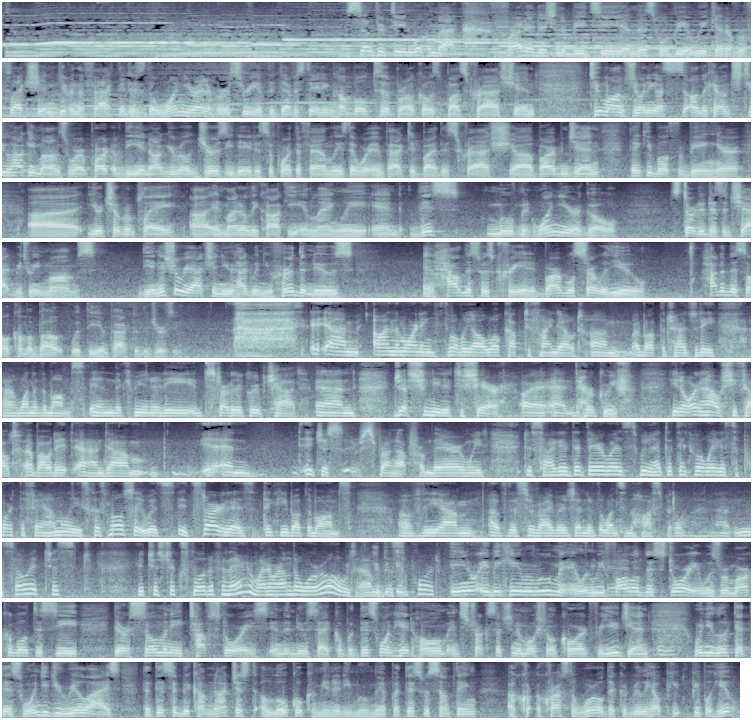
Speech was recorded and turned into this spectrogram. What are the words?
715, welcome back. Friday edition of BT, and this will be a weekend of reflection given the fact that it is the one year anniversary of the devastating Humboldt Broncos bus crash. And two moms joining us on the couch, two hockey moms were a part of the inaugural Jersey Day to support the families that were impacted by this crash. Uh, Barb and Jen, thank you both for being here. Uh, your children play uh, in minor league hockey in Langley, and this movement one year ago started as a chat between moms the initial reaction you had when you heard the news and how this was created. Barb, we'll start with you. How did this all come about with the impact of the jersey? Um, on the morning when we all woke up to find out um, about the tragedy, uh, one of the moms in the community started a group chat, and just she needed to share uh, and her grief, you know, and how she felt about it, and um, and it just sprung up from there, and we decided that there was we had to think of a way to support the families because mostly it was it started as thinking about the moms of the um, of the survivors and of the ones in the hospital, and, that, and, so it just it just exploded from there and went around the world. Um, it, the support. It, you know, it became a movement, and when it we did. followed this story, it was remarkable to see. There are so many tough stories in the news cycle, but this one hit home and struck such an emotional chord for you, Jen. Mm-hmm. When you looked at this, when did you realize that this had become not just a local community movement, but this was something ac- across the world that could really help pe- people heal?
